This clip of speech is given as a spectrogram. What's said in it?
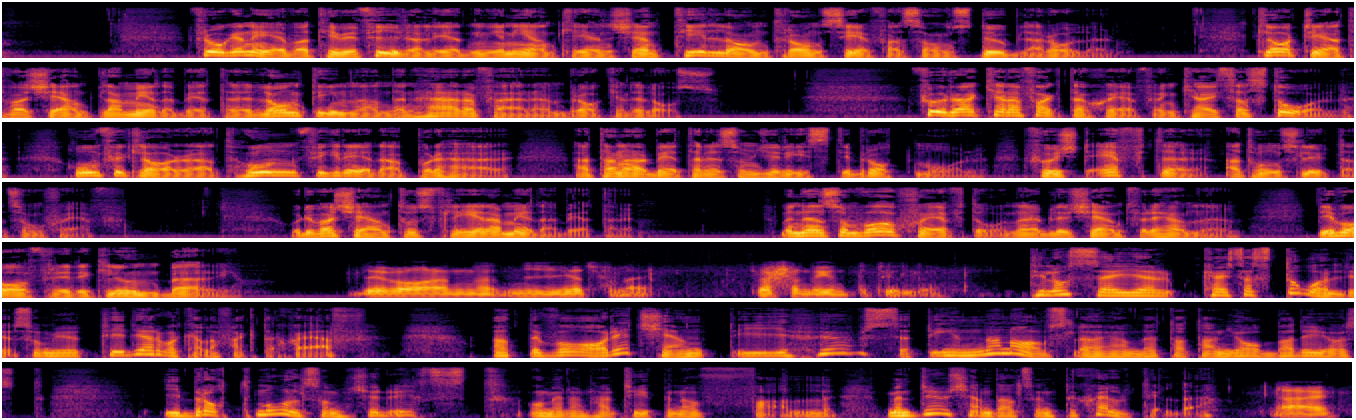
Frågan är vad TV4-ledningen egentligen känt till om Trond Cefassons dubbla roller. Klart är att det var känt bland medarbetare långt innan den här affären brakade loss. Förra Kalla fakta-chefen Kajsa Ståhl, hon förklarar att hon fick reda på det här att han arbetade som jurist i brottmål först efter att hon slutat som chef. Och det var känt hos flera medarbetare. Men den som var chef då, när det blev känt för henne, det var Fredrik Lundberg. Det var en nyhet för mig. Jag kände inte till det. Till oss säger Kajsa Ståhl, som ju tidigare var Kalla fakta-chef, att det varit känt i huset innan avslöjandet att han jobbade just i brottmål som jurist och med den här typen av fall. Men du kände alltså inte själv till det? Nej,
